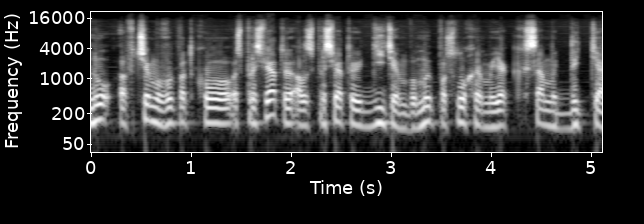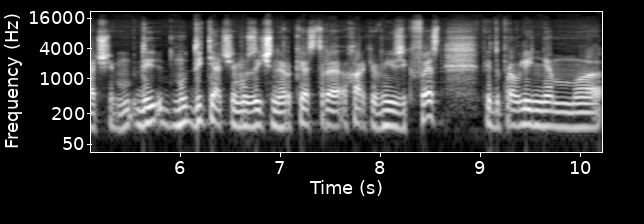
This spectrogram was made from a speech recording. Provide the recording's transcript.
ну в цьому випадку з присвятою, але з присвятою дітям, бо ми послухаємо, як саме дитячий дитячий музичний оркестр Харків Мюзік Фест під управлінням е,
